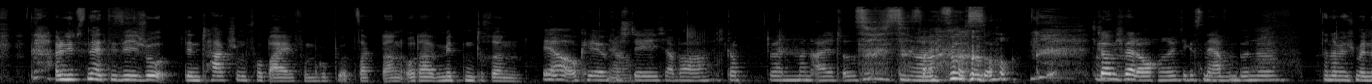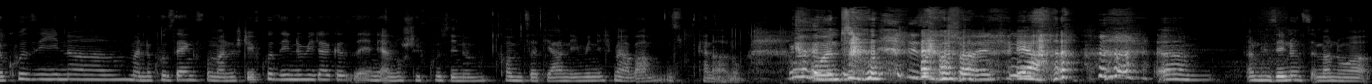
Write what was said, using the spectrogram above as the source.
am liebsten hätte sie so den Tag schon vorbei vom Geburtstag dann oder mittendrin. Ja, okay, ja. verstehe ich, aber ich glaube, wenn man alt ist, ist das ja. einfach so. Ich glaube, ich werde auch ein richtiges Nervenbündel. Dann habe ich meine Cousine, meine Cousins und meine Stiefcousine wieder gesehen. Die andere Stiefcousine kommt seit Jahren irgendwie nicht mehr, aber ist keine Ahnung. Und die sind verschollen. ja. ähm, und wir sehen uns immer nur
